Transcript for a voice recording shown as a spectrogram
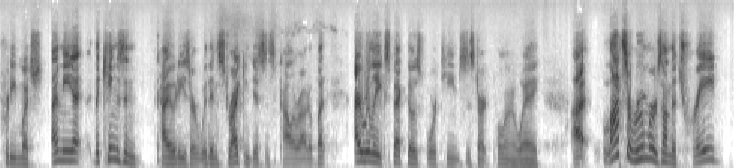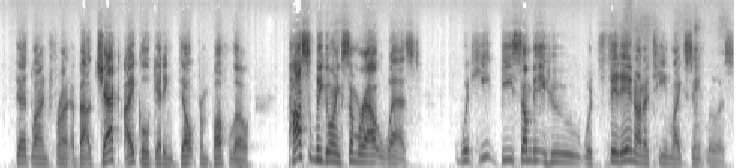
pretty much. I mean, the Kings and Coyotes are within striking distance of Colorado, but I really expect those four teams to start pulling away. Uh, lots of rumors on the trade deadline front about Jack Eichel getting dealt from Buffalo, possibly going somewhere out west. Would he be somebody who would fit in on a team like St. Louis?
